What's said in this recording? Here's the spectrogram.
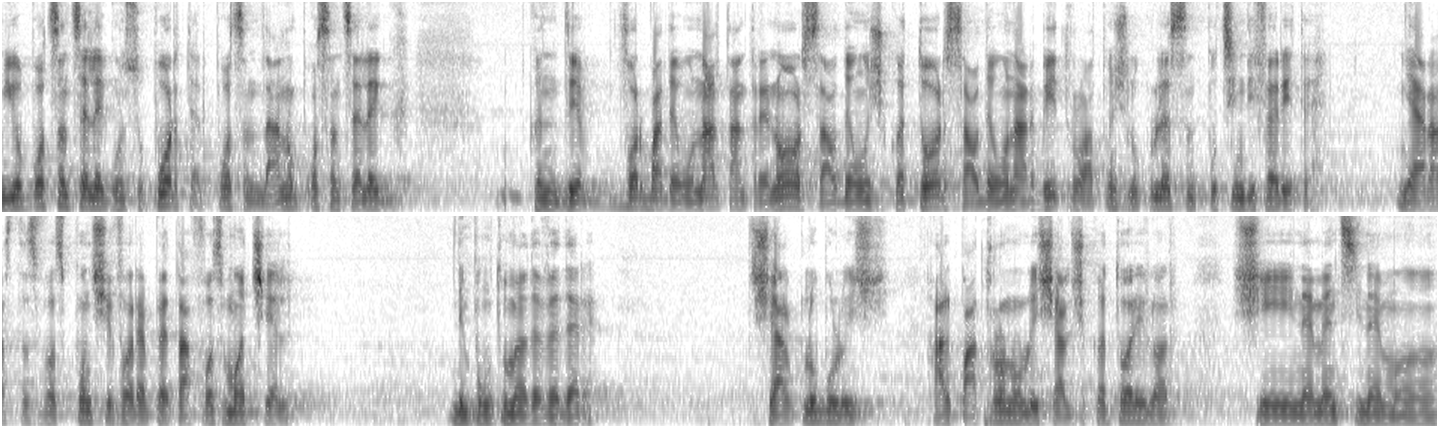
eu pot să înțeleg un suporter, pot să, dar nu pot să înțeleg când e vorba de un alt antrenor sau de un jucător sau de un arbitru, atunci lucrurile sunt puțin diferite. Iar astăzi vă spun și vă repet, a fost măcel, din punctul meu de vedere. Și al clubului, și al patronului și al jucătorilor. Și ne menținem uh,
